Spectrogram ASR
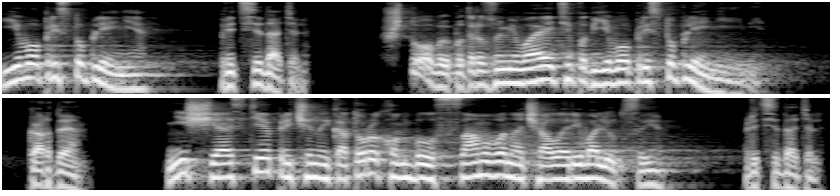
Его преступление. Председатель. Что вы подразумеваете под его преступлениями? Карде. Несчастья, причиной которых он был с самого начала революции. Председатель.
